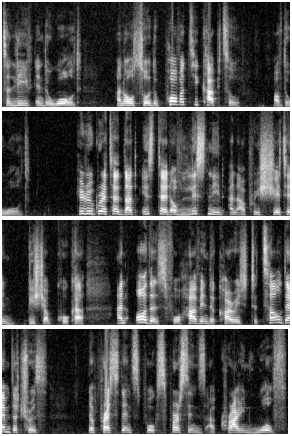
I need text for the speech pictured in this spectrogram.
to live in the world and also the poverty capital of the world. He regretted that instead of listening and appreciating Bishop Kukah and others for having the courage to tell them the truth, the president's spokespersons are crying wolf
